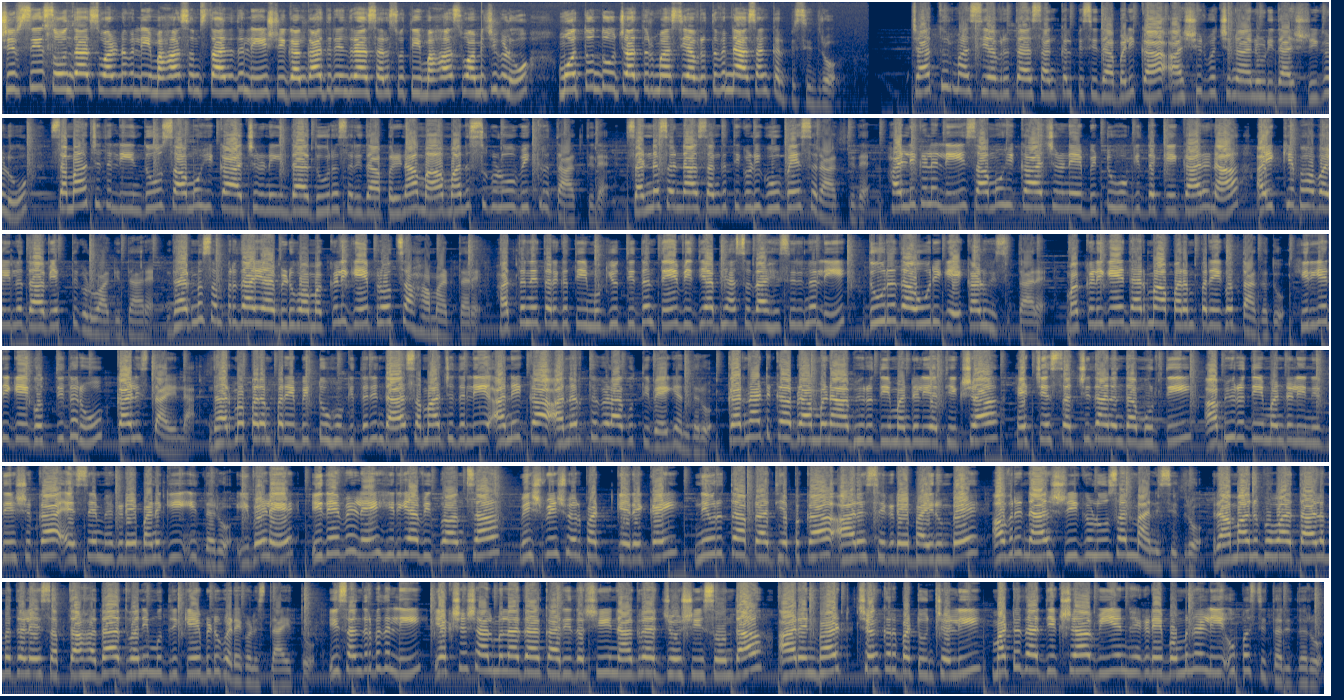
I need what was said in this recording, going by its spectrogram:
ಶಿರ್ಸಿ ಸೋಂದಾ ಸ್ವರ್ಣವಲ್ಲಿ ಮಹಾಸಂಸ್ಥಾನದಲ್ಲಿ ಶ್ರೀ ಗಂಗಾಧರೇಂದ್ರ ಸರಸ್ವತಿ ಮಹಾಸ್ವಾಮೀಜಿಗಳು ಮತ್ತೊಂದು ಚಾತುರ್ಮಾಸಿಯ ವೃತವನ್ನ ಸಂಕಲ್ಪಿಸಿದ್ರು. ಚಾತುರ್ಮಾಸಿಯ ವ್ರತ ಸಂಕಲ್ಪಿಸಿದ ಬಳಿಕ ಆಶೀರ್ವಚನ ನುಡಿದ ಶ್ರೀಗಳು ಸಮಾಜದಲ್ಲಿ ಇಂದು ಸಾಮೂಹಿಕ ಆಚರಣೆಯಿಂದ ದೂರ ಸರಿದ ಪರಿಣಾಮ ಮನಸ್ಸುಗಳು ವಿಕೃತ ಆಗ್ತಿದೆ. ಸಣ್ಣ ಸಣ್ಣ ಸಂಗತಿಗಳಿಗೂ ಬೇಸರ ಆಗ್ತಿದೆ. ಹಳ್ಳಿಗಳಲ್ಲಿ ಸಾಮೂಹಿಕ ಆಚರಣೆ ಬಿಟ್ಟು ಹೋಗಿದ್ದಕ್ಕೆ ಕಾರಣ ಐಕ್ಯಭಾವ ಇಲ್ಲದ ವ್ಯಕ್ತಿಗಳು ಆಗಿದ್ದಾರೆ. ಧರ್ಮ ಸಂಪ್ರದಾಯ ಬಿಡುವ ಮಕ್ಕಳಿಗೆ ಪ್ರೋತ್ಸಾಹ ಮಾಡ್ತಾರೆ. ಹತ್ತನೇ ತರಗತಿ ಮುಗಿಯುತ್ತಿದ್ದಂತೆ ವಿದ್ಯಾಭ್ಯಾಸದ ಹೆಸರಿನಲ್ಲಿ ದೂರದ ಊರಿಗೆ ಕಳುಹಿಸುತ್ತಾರೆ. ಮಕ್ಕಳಿಗೆ ಧರ್ಮ ಪರಂಪರೆ ಗೊತ್ತಾಗದು. ಹಿರಿಯರಿಗೆ ಗೊತ್ತಿದ್ದರೂ ಕಳಿಸ್ತಾ ಇಲ್ಲ. ಧರ್ಮ ಪರಂಪರೆ ಬಿಟ್ಟು ಹೋಗಿದ್ದರಿಂದ ಸಮಾಜದಲ್ಲಿ ಅನೇಕ ಅನರ್ಥಗಳಾಗುತ್ತಿವೆ ಎಂದರು. ಕರ್ನಾಟಕ ಬ್ರಾಹ್ಮಣ ಅಭಿವೃದ್ಧಿ ಮಂಡಳಿ ಅಧ್ಯಕ್ಷ ಎಚ್ ಎಸ್ ಸಚ್ಚಿದಾನಂದ ಮೂರ್ತಿ, ಅಭಿವೃದ್ಧಿ ಮಂಡಳಿ ನಿರ್ದೇಶಕ ಎಸ್ ಎಂ ಹೆಗಡೆ ಬಣಗಿ ಇದ್ದರು. ಈ ವೇಳೆ ಇದೇ ವೇಳೆ ಹಿರಿಯ ವಿದ್ವಾಂಸ ವಿಶ್ವೇಶ್ವರ್ ಭಟ್ ಕೆರೆಕೈ ನಿವೃತ್ತ ಪ್ರಾಧ್ಯಾಪಕ ಆರ್ ಎಸ್ ಹೆಗಡೆ ಬೈರುಂಬೆ ಅವರನ್ನ ಶ್ರೀಗಳು ಸನ್ಮಾನಿಸಿದ್ರು. ರಾಮಾನುಭವ ತಾಳಮದಳೆ ಸಪ್ತಾಹದ ಧ್ವನಿ ಮುದ್ರಿಕೆ ಬಿಡುಗಡೆಗೊಳಿಸಲಾಯಿತು. ಈ ಸಂದರ್ಭದಲ್ಲಿ ಯಕ್ಷಶಾಲ್ಮಲಾದ ಕಾರ್ಯದರ್ಶಿ ನಾಗರಾಜ್ ಜೋಶಿ ಸೋಂದಾ ಆರ್ ಎನ್ ಭಟ್ ಶಂಕರ್ ಭಟ್ ಉಂಚಳ್ಳಿ ಮಠದ ಅಧ್ಯಕ್ಷ ವಿಎನ್ ಹೆಗಡೆ ಬೊಮ್ಮನಹಳ್ಳಿ ಉಪಸ್ಥಿತರಿದ್ದರು.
